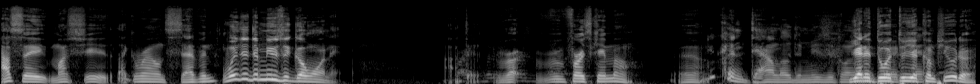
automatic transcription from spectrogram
I say my shit like around seven. When did the music go on it? I think right, first came out. Yeah. You couldn't download the music on. You had to do it through your computer.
